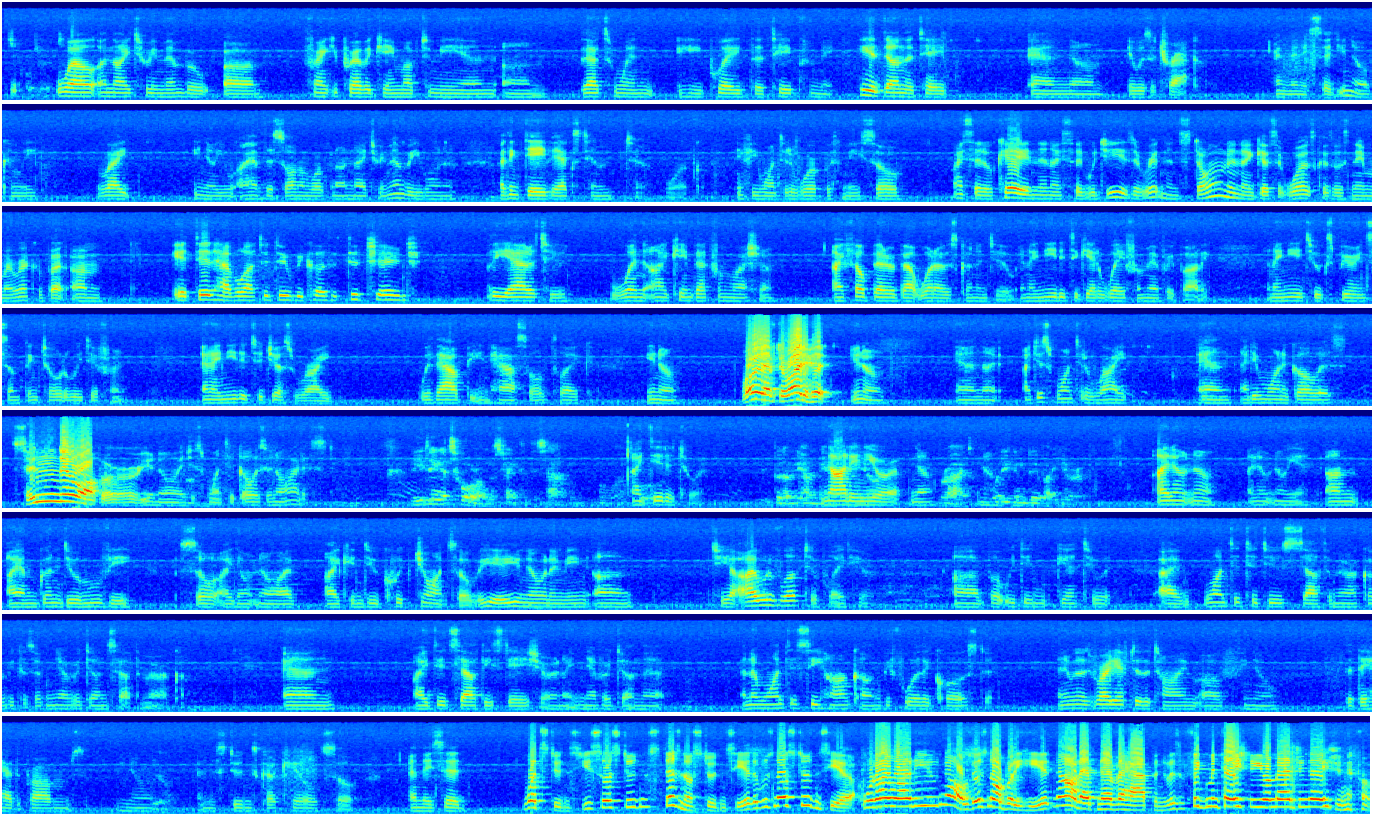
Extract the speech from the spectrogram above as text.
this project? Well, a night to remember. Um, Franke Previte came up to me, and um, that's when he played the tape for me. He had done the tape, and um, it was a track. And then he said, "You know, can we write? You know, you, I have this song I'm working on, Night to Remember. You want to?" I think Dave asked him to work if he wanted to work with me. So I said okay, and then I said, "Well, gee, is it written in stone?" And I guess it was because it was named my record, but um, it did have a lot to do because it did change the attitude when I came back from Russia. I felt better about what I was going to do, and I needed to get away from everybody, and I needed to experience something totally different, and I needed to just write without being hassled, like, you know, well, you have to write a hit, you know, and I, I just wanted to write, and I didn't want to go as Cyndi Lauper, you know, I just wanted to go as an artist. Are you doing a tour on the strength of this album? I did a tour. But I mean, you haven't been Not in Europe. Europe, no. Right. No. What are you going to do about Europe? I don't know. I don't know yet. Um, I am going to do a movie, so I don't know. I I can do quick jaunts over here. You know what I mean? Um, gee, I would have loved to have played here, uh, but we didn't get to it. I wanted to do South America because I've never done South America, and I did Southeast Asia, and I never done that. And I wanted to see Hong Kong before they closed it, and it was right after the time of you know that they had the problems, you know, Yeah. and the students got killed. So, and they said, "What students? You saw students? There's no students here. There was no students here. Would I lie to you? No, there's nobody here. No, that never happened. It was a figmentation of your imagination."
